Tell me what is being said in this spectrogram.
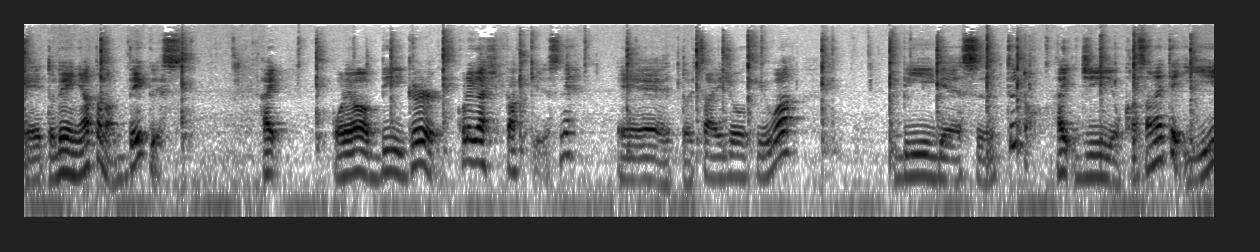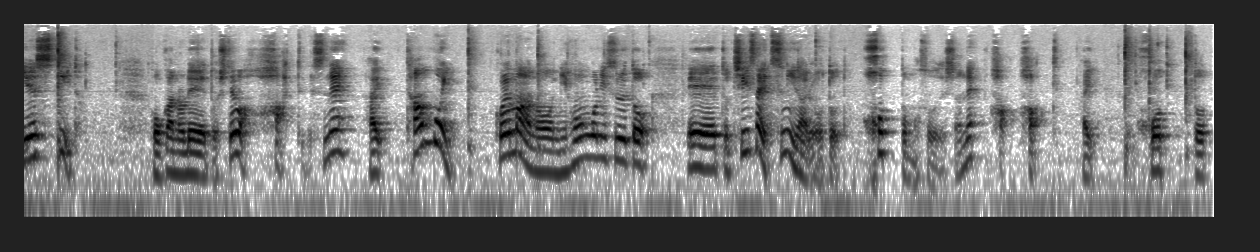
えっ、ー、と、例にあったのは big です。はい。これは bigger。これが比較級ですね。えっ、と、最上級は biggest と、はい、g を重ねて est と。他の例としては hot ですね。はい、単母音。これまああの日本語にすると、えー、と小さい「つ」になる音と、hot もそうでしたね。は、hot。はい、hot と。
